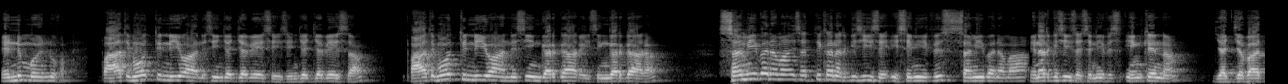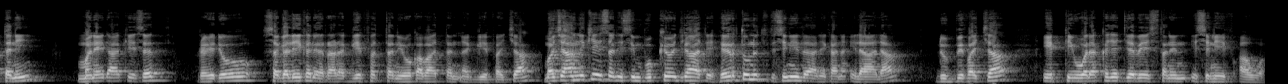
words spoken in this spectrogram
Inni immoo hin dhufa. Phaaximootti inni Yohaannis hin jajjabeesse isin jajjabeessa Phaaximootti inni Yohaannis isin gargaara isin gargaara. Samii banamaa isatti kan argisiise isiniifis samii banamaa hin argisiisa isiniifis hin kenna. Jajjabaattanii mana hidhaa keessatti. Reediyoo sagalee kana irraa dhaggeeffattan yoo qabaattan dhaggeeffachaa macaafni keessan isin bukkee yoo jiraate heertuu nuti isin ilaane kana ilaalaa. Dubbifachaa ittiin wal akka jajjabeessaniin isiniif hawwa.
